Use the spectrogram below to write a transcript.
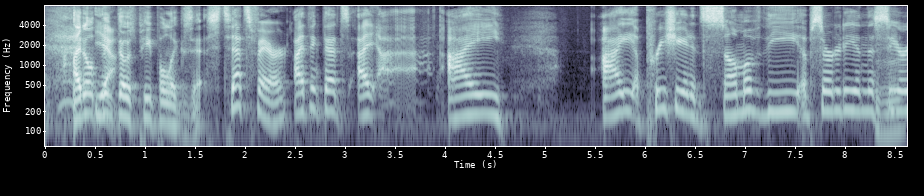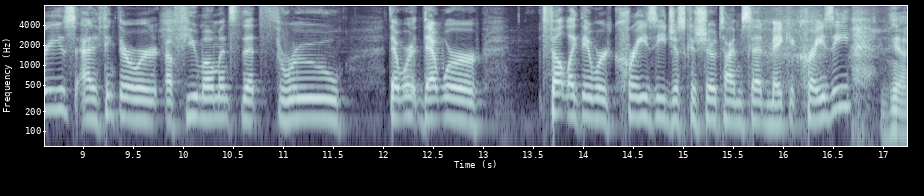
I don't Yeah. think those people exist. That's fair. I think that's I I I appreciated some of the absurdity in this mm-hmm. series. I think there were a few moments that threw that were that were felt like they were crazy just because Showtime said make it crazy, Yeah.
